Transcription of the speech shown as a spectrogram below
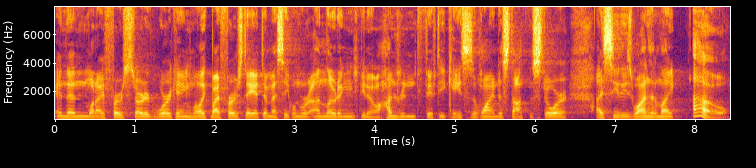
And then when I first started working, well, like my first day at Domestique, when we're unloading, you know, 150 cases of wine to stock the store, I see these wines and I'm like, oh,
